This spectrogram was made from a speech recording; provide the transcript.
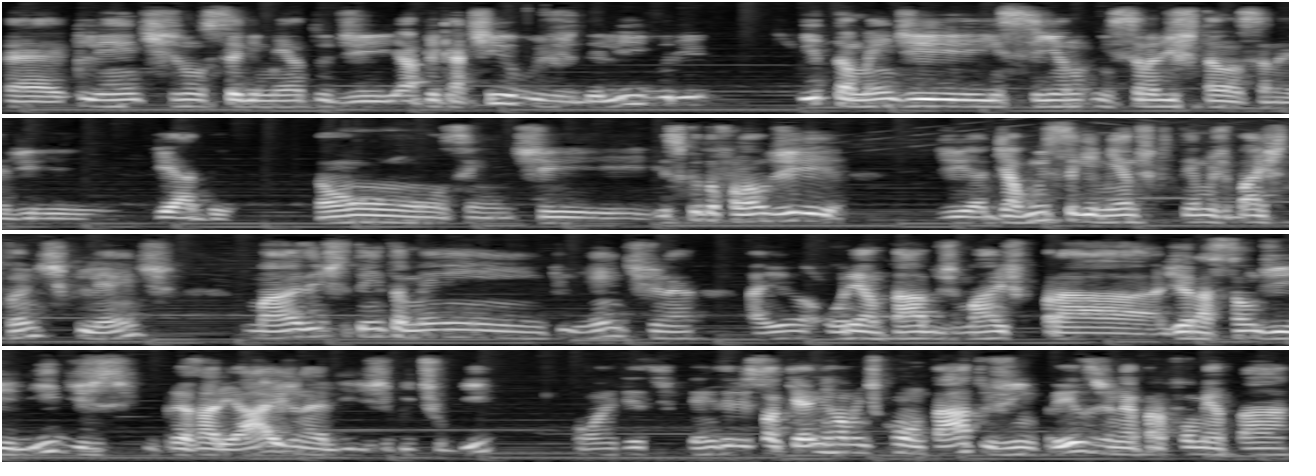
é, clientes no segmento de aplicativos, de delivery e também de ensino, ensino à distância, né, de de AD. Então, assim, gente, isso que eu estou falando de, de, de, alguns segmentos que temos bastante clientes, mas a gente tem também clientes, né, aí orientados mais para geração de leads empresariais, né, leads B2B, onde esses clientes eles só querem realmente contatos de empresas, né, para fomentar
